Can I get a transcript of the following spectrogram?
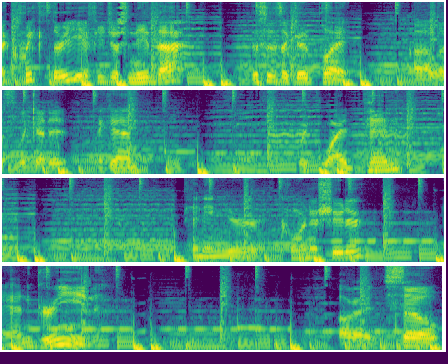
a quick three if you just need that. This is a good play. Uh, let's look at it again. Quick wide pin. Pinning your corner shooter. And green. Alright, so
